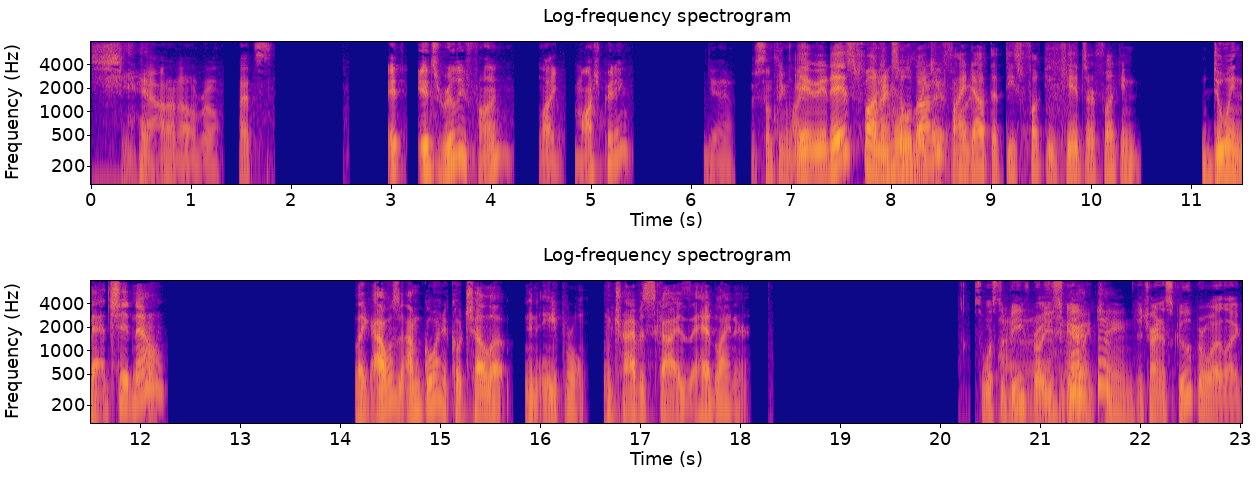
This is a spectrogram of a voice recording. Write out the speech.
Shit. Yeah, I don't know, bro. That's it. It's really fun. Like mosh pitting. Yeah. There's something like it, it is fun until like you it, find like- out that these fucking kids are fucking doing that shit now. Like I was, I'm going to Coachella in April, and Travis Scott is the headliner. So what's the I beef, bro? You That That scared? might change. You trying to scoop or what? Like,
